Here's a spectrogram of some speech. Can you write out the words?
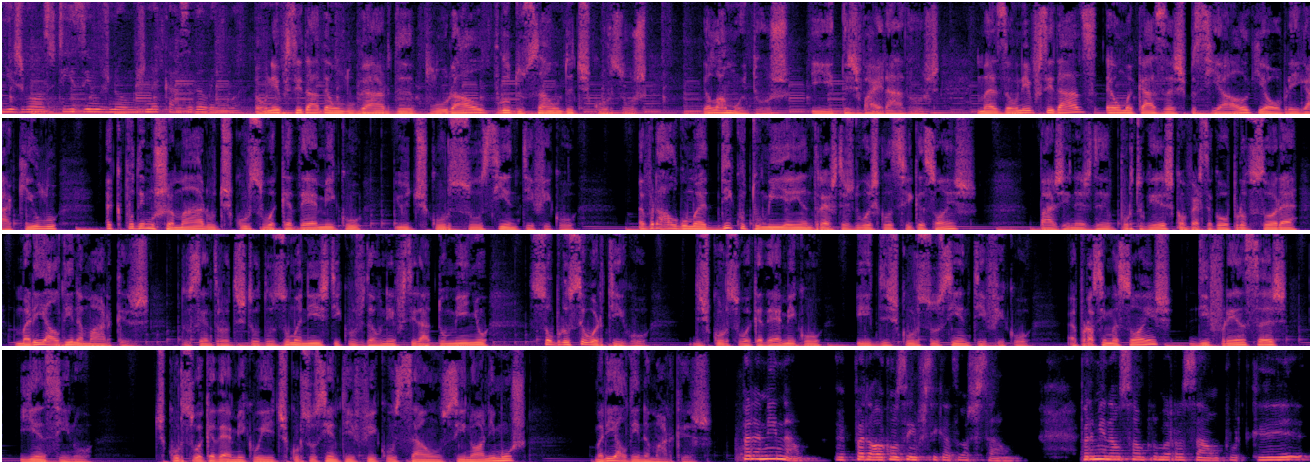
e as vozes dizem os nomes na casa da língua. A universidade é um lugar de plural produção de discursos. Ele há muitos e desvairados. Mas a universidade é uma casa especial que a obriga àquilo a que podemos chamar o discurso académico e o discurso científico. Haverá alguma dicotomia entre estas duas classificações? Páginas de Português conversa com a professora Maria Aldina Marques, do Centro de Estudos Humanísticos da Universidade do Minho, sobre o seu artigo Discurso Académico e Discurso Científico. Aproximações, diferenças e ensino. Discurso académico e discurso científico são sinónimos? Maria Aldina Marques. Para mim, não. Para alguns investigadores, são. Para mim, não são por uma razão, porque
